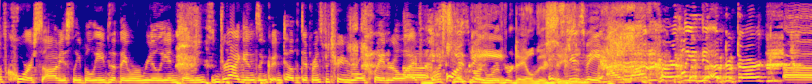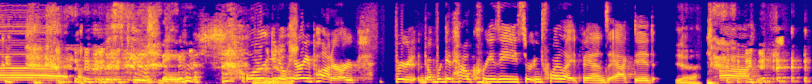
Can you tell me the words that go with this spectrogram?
of course, obviously believed that they were really in Dungeons and Dragons and couldn't tell the difference between role play and real life. Uh, Much like Excuse on. Riverdale this Excuse season. Excuse me, I'm not currently in the Underdark. Uh, excuse me. or you know Harry Potter. Or for, don't forget how crazy certain Twilight fans acted. Yeah. Uh,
